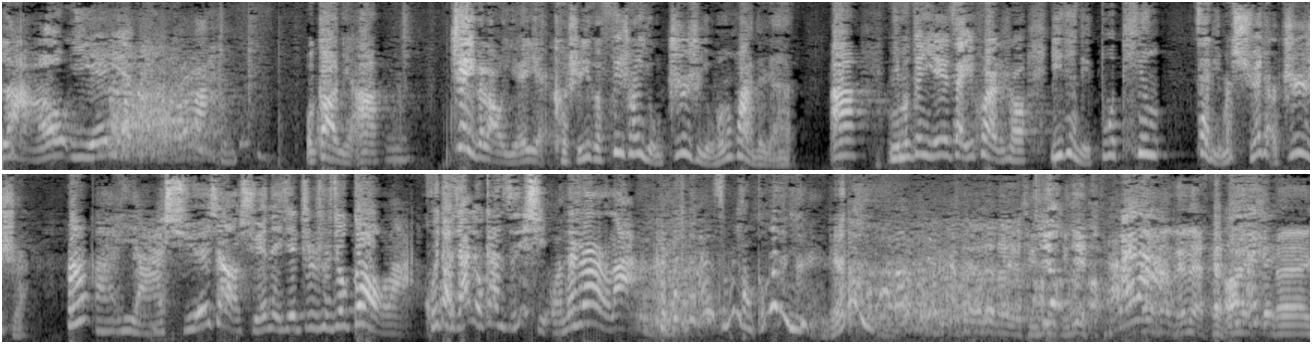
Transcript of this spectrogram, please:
老爷爷，好吧？我告诉你啊，这个老爷爷可是一个非常有知识、有文化的人啊！你们跟爷爷在一块儿的时候，一定得多听，在里面学点知识啊！哎呀，学校学那些知识就够了，回到家就干自己喜欢的事儿了。孩子怎么老跟我拧着呢？来来来，请进，请进。来了，梅梅，呃，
